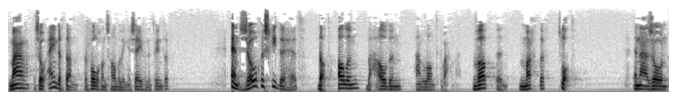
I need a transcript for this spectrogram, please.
Maar zo eindigt dan vervolgens handelingen 27. En zo geschiedde het dat allen behouden aan land kwamen. Wat een machtig slot. En na zo'n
